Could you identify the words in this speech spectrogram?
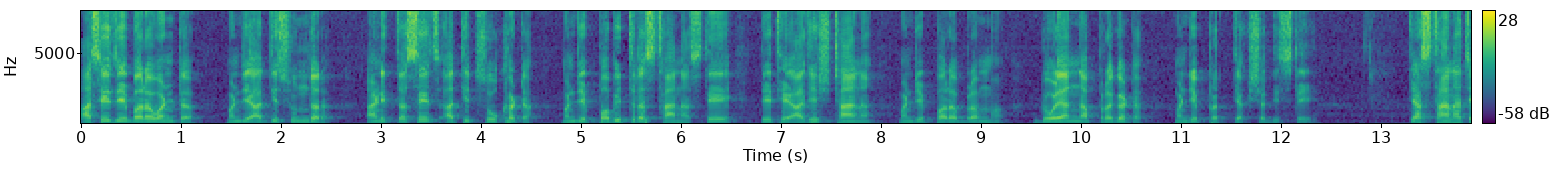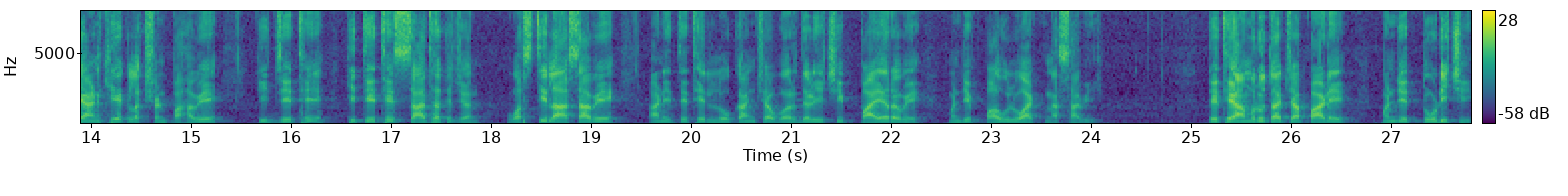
असे जे बरवंट म्हणजे अतिसुंदर आणि तसेच अति चोखट म्हणजे पवित्र स्थान असते तेथे अधिष्ठान म्हणजे परब्रह्म डोळ्यांना प्रगट म्हणजे प्रत्यक्ष दिसते. त्या स्थानाचे आणखी एक लक्षण पाहावे की जेथे की तेथे साधकजन वस्तीला असावे आणि तेथे लोकांच्या वर्दळीची पायरवे म्हणजे पाऊलवाट नसावी. तेथे अमृताच्या पाडे म्हणजे तोडीची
